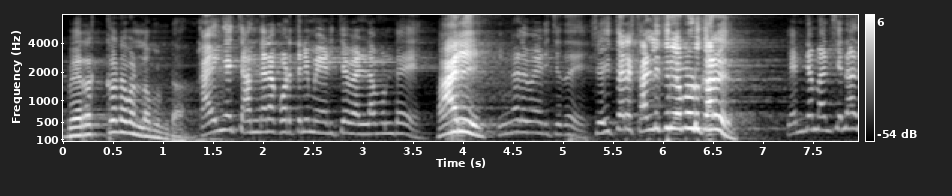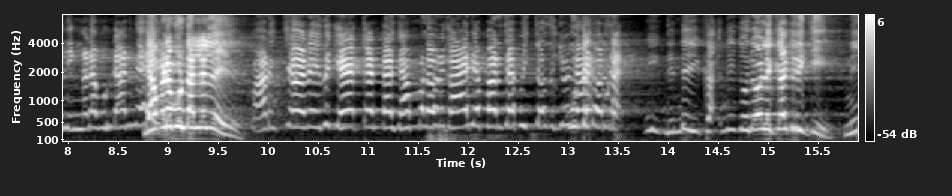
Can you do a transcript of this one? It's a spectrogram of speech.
വിറക്കണ വെള്ളമുണ്ടാ. കഴിഞ്ഞ ചന്ദനക്കുടത്തിന് മേടിച്ച വെള്ളമുണ്ട്. ആര്? നിങ്ങൾ മേടിച്ചത്. ചെയ്തരെ കള്ളിത്തിരി നമ്മൾ കൊടുക്കാറ് എന്റെ മനുഷ്യനാ നിങ്ങളുടെ മുണ്ടാണ് നമ്മുടെ മുണ്ടല്ലേ പഠിച്ചോനെ ഇത് കേക്കണ്ട. നമ്മളൊരു കാര്യം പറഞ്ഞ വിശ്വസിക്കില്ല നിന്റെ ഈ നീ ദുരോലിക്കായിട്ടിരിക്കി നീ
